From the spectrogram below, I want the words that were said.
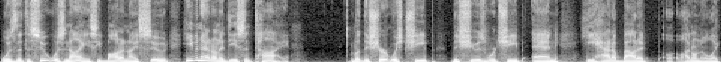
was that the suit was nice. He'd bought a nice suit. He even had on a decent tie. But the shirt was cheap, the shoes were cheap, and he had about a I don't know, like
